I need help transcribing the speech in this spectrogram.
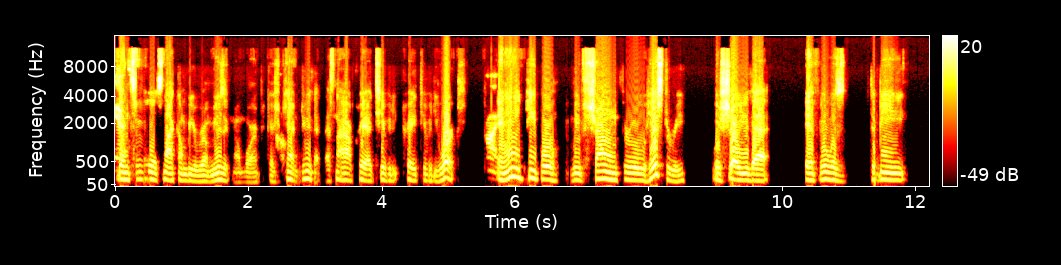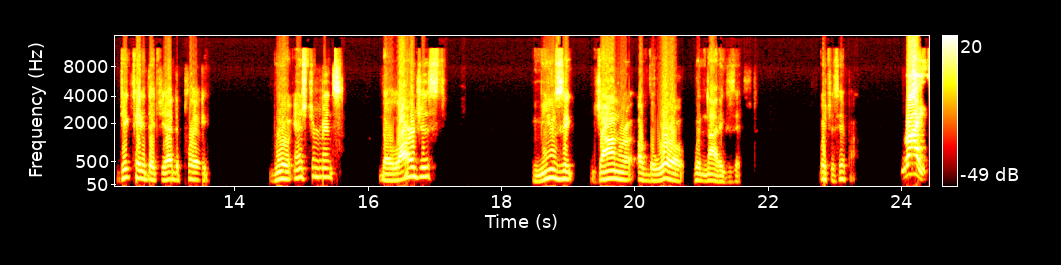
yes. then to me it's not going to be real music no more because you can't do that. That's not how creativity creativity works. Right. And any people we've shown through history will show you that if it was to be dictated that you had to play real instruments, the largest music genre of the world would not exist, which is hip hop. Right,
